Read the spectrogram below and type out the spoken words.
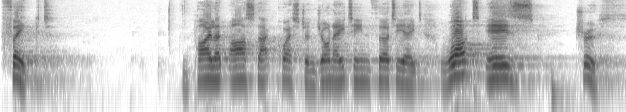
faked. And Pilate asked that question, John 18 38. What is truth?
